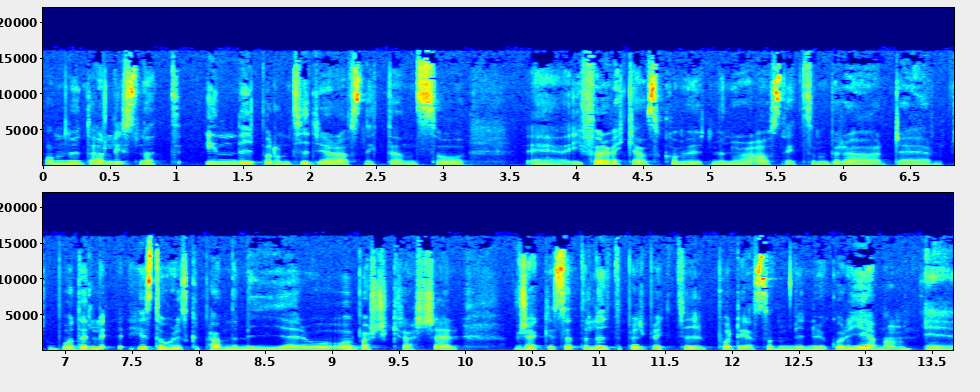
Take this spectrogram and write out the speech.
Om du inte har lyssnat in dig på de tidigare avsnitten så i förra veckan så kom vi ut med några avsnitt som berörde både historiska pandemier och börskrascher försöker sätta lite perspektiv på det som vi nu går igenom eh,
